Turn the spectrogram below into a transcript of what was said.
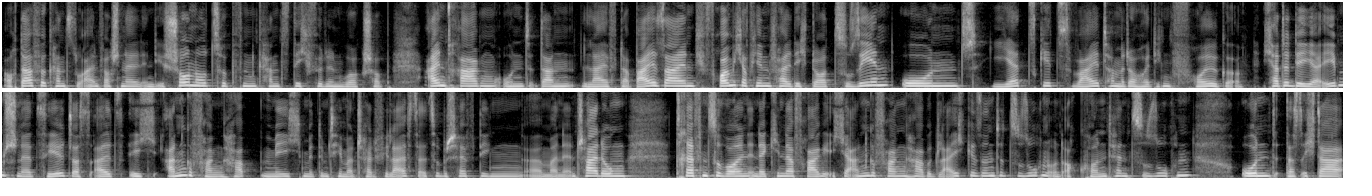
Auch dafür kannst du einfach schnell in die Show Notes hüpfen anknüpfen, kannst dich für den Workshop eintragen und dann live dabei sein. Ich freue mich auf jeden Fall, dich dort zu sehen. Und jetzt geht's weiter mit der heutigen Folge. Ich hatte dir ja eben schon erzählt, dass als ich angefangen habe, mich mit dem Thema Child Free Lifestyle zu beschäftigen, äh, meine Entscheidungen treffen zu wollen in der Kinderfrage, ich ja angefangen habe, Gleichgesinnte zu suchen und auch Content zu suchen und dass ich da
